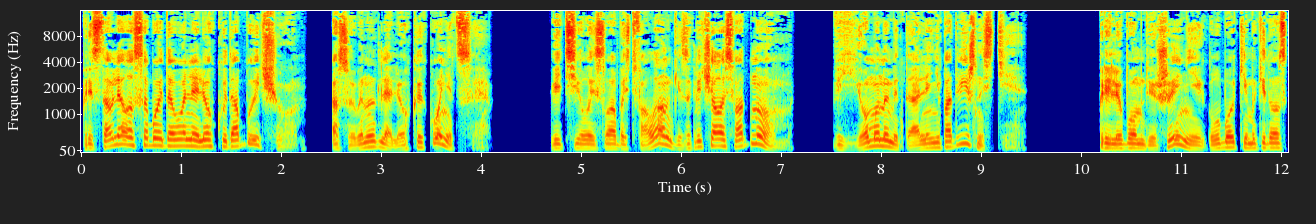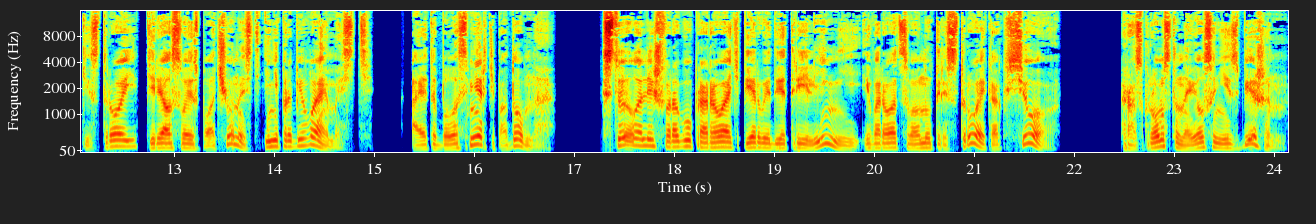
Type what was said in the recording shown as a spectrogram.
представляла собой довольно легкую добычу, особенно для легкой конницы. Ведь сила и слабость фаланги заключалась в одном — в ее монументальной неподвижности. При любом движении глубокий македонский строй терял свою сплоченность и непробиваемость, а это было смерти подобно. Стоило лишь врагу прорвать первые две-три линии и ворваться вовнутрь строя, как все. Разгром становился неизбежен,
